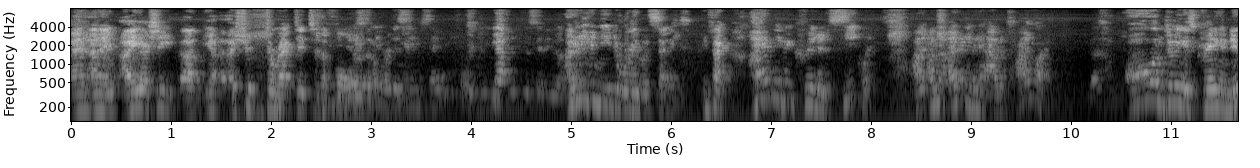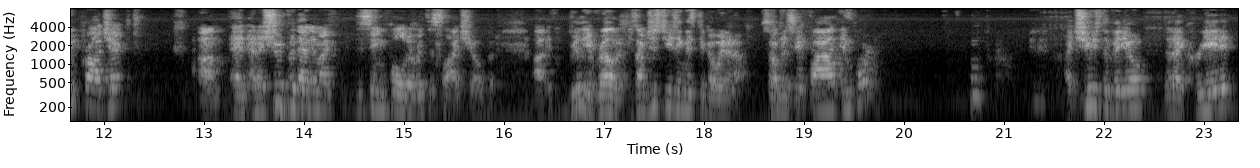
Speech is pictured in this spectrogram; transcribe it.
and, and I, I actually uh, yeah I should direct it to the Do folder that I'm working in. same setting, or do you Yeah. change the setting? I don't even need to worry about settings. In fact, I haven't even created a sequence. I, I'm, I don't even have a timeline. All I'm doing is creating a new project, um, and, and I should put that in my the same folder with the slideshow, but uh, it's really irrelevant because I'm just using this to go in and out. So I'm going to say File, Import. I choose the video that I created,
